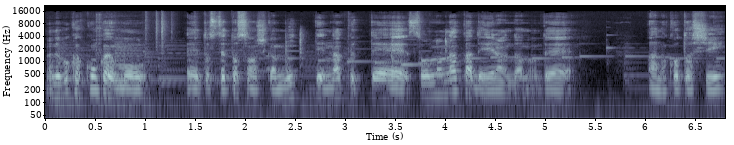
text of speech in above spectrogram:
なので僕は今回もう、えっ、ー、と、ステッドソンしか見てなくて、その中で選んだので、あの今年、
